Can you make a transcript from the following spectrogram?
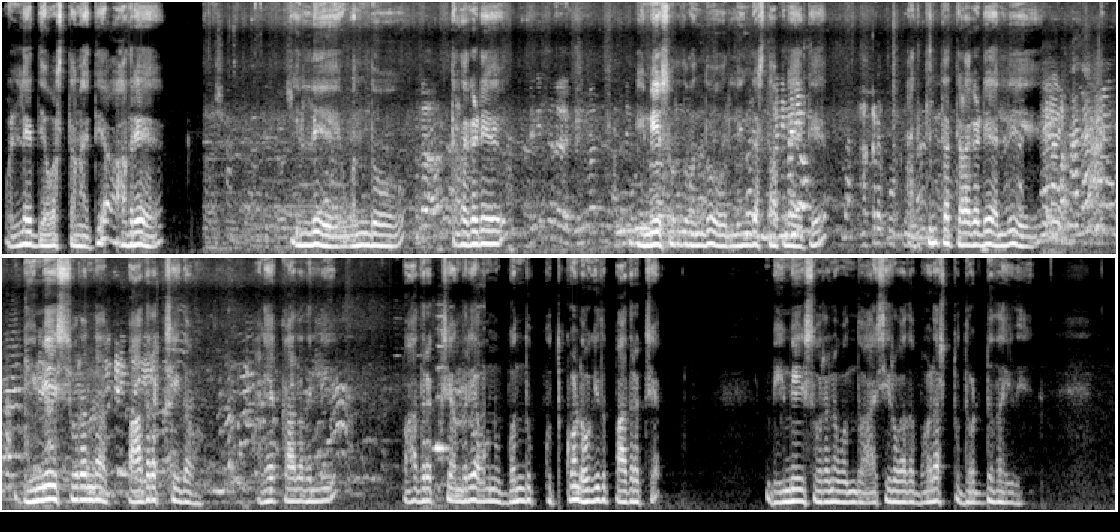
ಒಳ್ಳೆಯ ದೇವಸ್ಥಾನ ಐತಿ, ಆದರೆ ಇಲ್ಲಿ ಒಂದು ಕೆಳಗಡೆ ಭೀಮೇಶ್ವರದ ಒಂದು ಲಿಂಗ ಸ್ಥಾಪನೆ ಐತಿ. ಅದಕ್ಕಿಂತ ಕೆಳಗಡೆ ಅಲ್ಲಿ ಭೀಮೇಶ್ವರನ ಪಾದರಕ್ಷೆ ಇದಾವೆ. ಹಳೆಯ ಕಾಲದಲ್ಲಿ ಪಾದರಕ್ಷೆ ಅಂದರೆ ಅವನು ಬಂದು ಕುತ್ಕೊಂಡು ಹೋಗಿದ್ದು ಪಾದರಕ್ಷೆ. ಭೀಮೇಶ್ವರನ ಒಂದು ಆಶೀರ್ವಾದ ಬಹಳಷ್ಟು ದೊಡ್ಡದಾಗಿದೆ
